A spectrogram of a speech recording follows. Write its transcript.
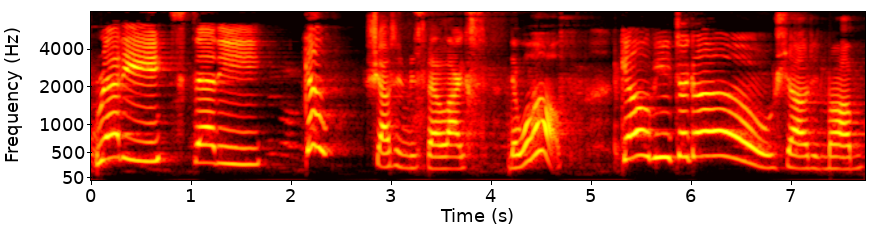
Ready, steady, go! shouted Miss Battleaxe. They were off. Go, Peter, go! shouted Mom.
